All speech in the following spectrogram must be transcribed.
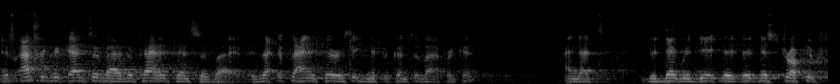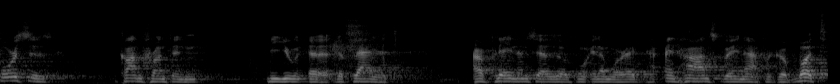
If Africa can survive, the planet can survive. Is that the planetary significance of Africa? And that the, the, the destructive forces confronting the, uh, the planet are playing themselves out in a more enhanced way in Africa. But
